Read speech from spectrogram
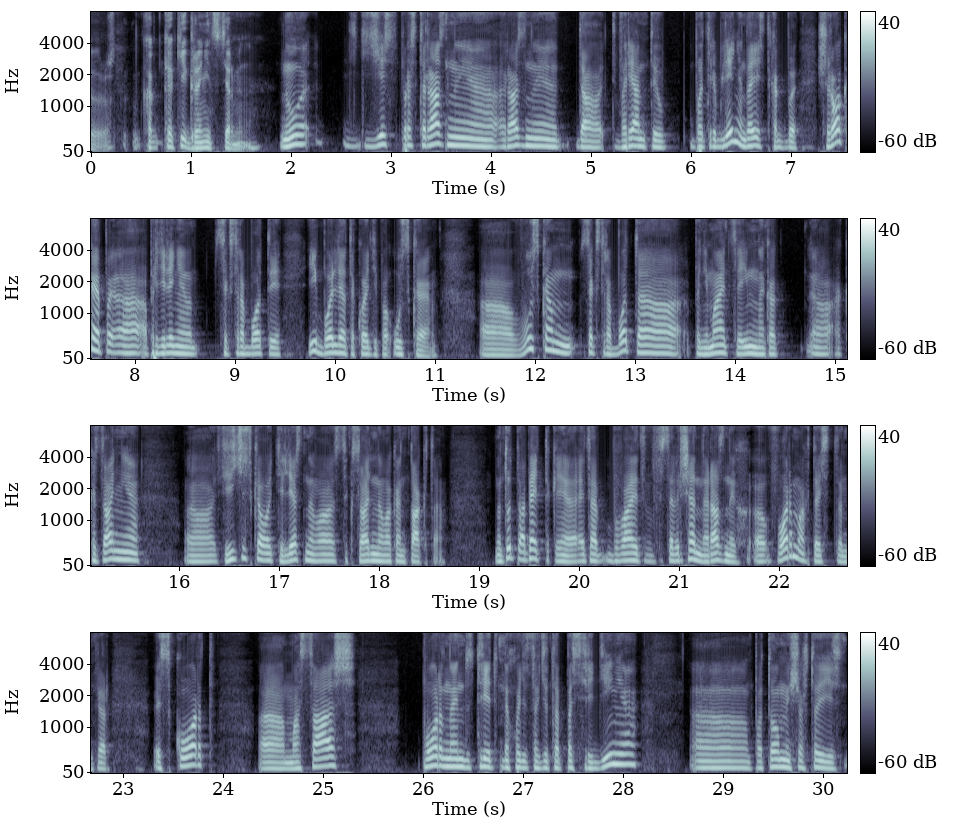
как, какие границы термина? Ну, есть просто разные, разные, да, варианты употребления, да, есть как бы широкое а, определение секс-работы и более такое, типа, узкое. А, в узком секс-работа понимается именно как оказание Э, физического, телесного, сексуального контакта. Но тут, опять-таки, это бывает в совершенно разных э, формах, то есть, например, эскорт, э, массаж, порноиндустрия тут находится где-то посередине, потом еще что есть,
